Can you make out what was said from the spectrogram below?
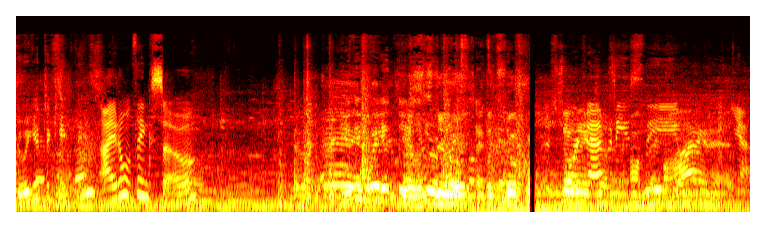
Do we get to keep these? I don't think so. let's do it. Let's do a For Japanese theme. Yeah.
